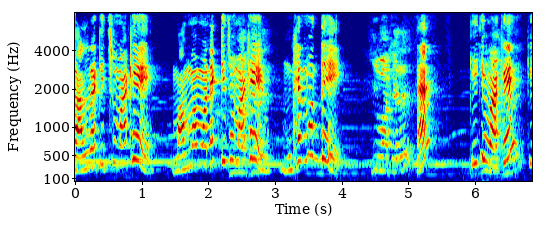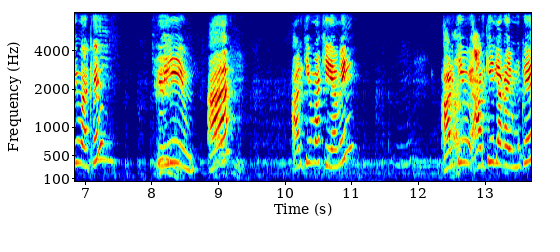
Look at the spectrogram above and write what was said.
গালরা কিচ্ছু মাখে? মাম্মা অনেক কিছু মাখে মুখের মধ্যে? কি মাখে রে? হ্যাঁ? কি কি মাখে? কি মাখে? ক্রিম। আর আর? কি? মাখি আমি? আর কি আর? কি লাগাই মুখে?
